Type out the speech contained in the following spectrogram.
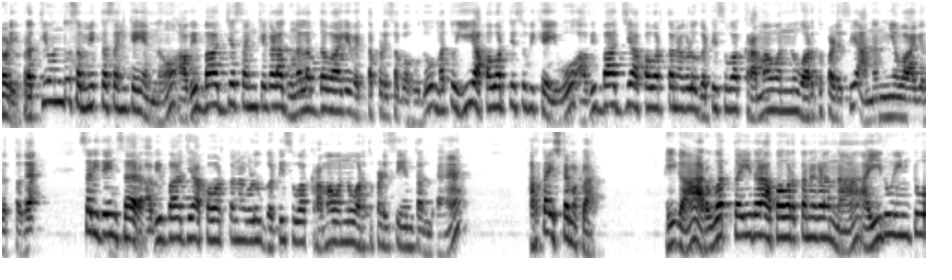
ನೋಡಿ, ಪ್ರತಿಯೊಂದು ಸಂಯುಕ್ತ ಸಂಖ್ಯೆಯನ್ನು ಅವಿಭಾಜ್ಯ ಸಂಖ್ಯೆಗಳ ಗುಣಲಬ್ಧವಾಗಿ ವ್ಯಕ್ತಪಡಿಸಬಹುದು ಮತ್ತು ಈ ಅಪವರ್ತಿಸುವಿಕೆಯು ಅವಿಭಾಜ್ಯ ಅಪವರ್ತನಗಳು ಘಟಿಸುವ ಕ್ರಮವನ್ನು ಹೊರತುಪಡಿಸಿ ಅನನ್ಯವಾಗಿರುತ್ತದೆ. ಸರ್, ಇದೇನ್ ಸರ್? ಅವಿಭಾಜ್ಯ ಅಪವರ್ತನಗಳು ಘಟಿಸುವ ಕ್ರಮವನ್ನು ಹೊರತುಪಡಿಸಿ ಅಂತಂದ್ರೆ, ಅರ್ಥ ಇಷ್ಟೇ ಮಕ್ಕಳ? ಈಗ ಅರವತ್ತೈದರ ಅಪವರ್ತನಗಳನ್ನ ಐದು ಇಂಟು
